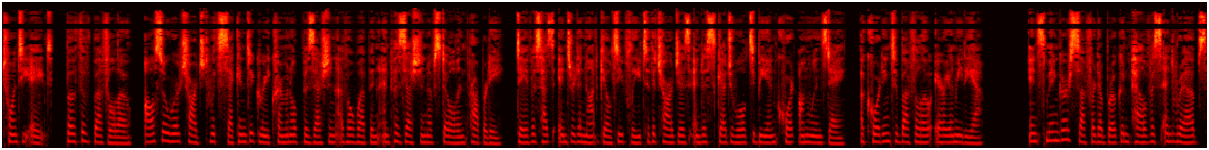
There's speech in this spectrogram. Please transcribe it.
28, both of Buffalo, also were charged with second degree criminal possession of a weapon and possession of stolen property. Davis has entered a not guilty plea to the charges and is scheduled to be in court on Wednesday, according to Buffalo area media. Ensminger suffered a broken pelvis and ribs,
